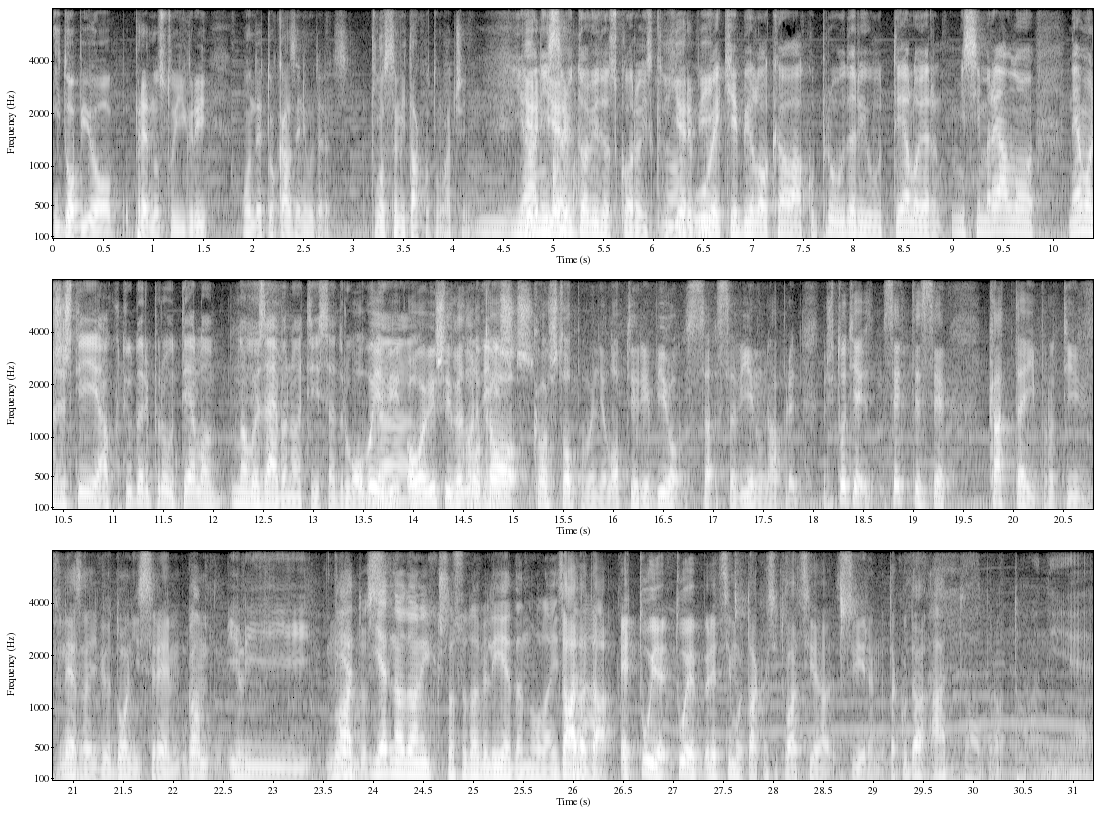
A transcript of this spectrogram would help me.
i dobio prednost u igri, onda je to kazneni udarac. Čuo sam i tako tumačenje. Ja Jer- nisam jer- i to video skoro iskreno. jer bi- Uvek je bilo kao ako prvo udari u telo, jer mislim realno ne možeš ti, ako ti udari prvo u telo, mnogo je zajebano ti sad ruku Ovo je, da ovo je više izgledalo kao, kao štopovanje lopte jer je bio sa, savijen u napred. Znači to ti je, setite se Kataj protiv, ne znam da je bio Donji Srem, uglavnom, ili Mladost. Jed, jedna od onih što su dobili 1-0 iz Da, da, da. E, tu je, tu je recimo takva situacija svirana. Tako da, A dobro, to nije...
